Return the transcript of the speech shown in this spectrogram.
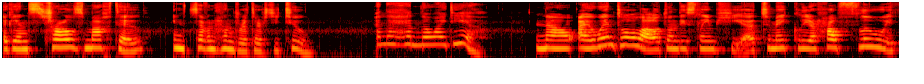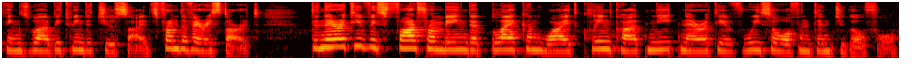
against Charles Martel in 732. And I had no idea. Now, I went all out on this limb here to make clear how fluid things were between the two sides from the very start. The narrative is far from being that black and white, clean cut, neat narrative we so often tend to go for.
